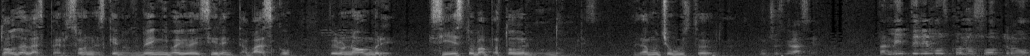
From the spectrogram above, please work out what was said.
todas las personas que nos ven, iba yo a decir, en Tabasco, pero no, hombre, si esto va para todo el mundo, hombre. Me da mucho gusto, de verdad. Muchas gracias. También tenemos con nosotros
